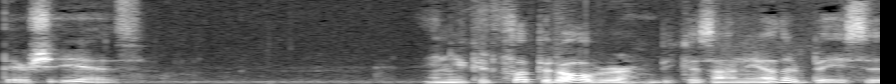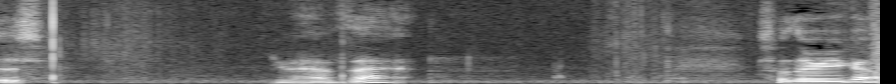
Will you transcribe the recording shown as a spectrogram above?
there she is. And you could flip it over because on the other bases you have that. So there you go.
